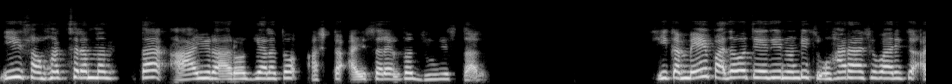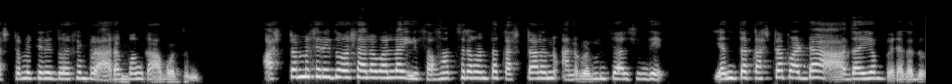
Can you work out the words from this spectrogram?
ఈ సంవత్సరం అంతా ఆయుర ఆరోగ్యాలతో అష్ట ఐశ్వర్యాలతో జీవిస్తారు. ఇక మే పదవ తేదీ నుండి సింహరాశి వారికి అష్టమ శని దోషం ప్రారంభం కాబోతుంది. అష్టమ శని దోషాల వల్ల ఈ సంవత్సరం అంతా కష్టాలను అనుభవించాల్సిందే. ఎంత కష్టపడ్డా ఆదాయం పెరగదు.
